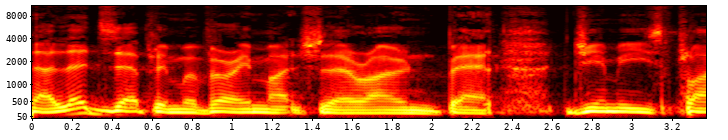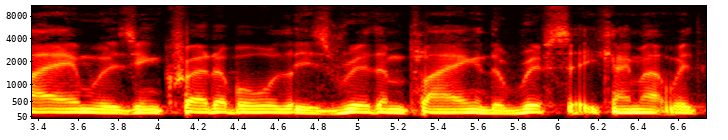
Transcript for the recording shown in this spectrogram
Now, Led Zeppelin were very much their own band. Jimmy's playing was incredible, his rhythm playing the riffs that he came up with.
